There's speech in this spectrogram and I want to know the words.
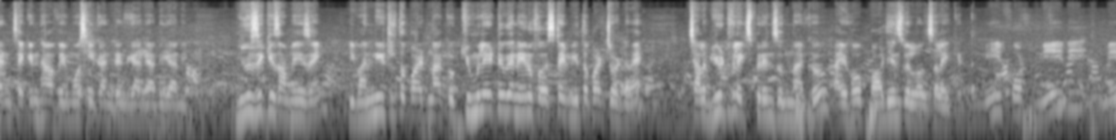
And second half emotional content కానీ అది కానీ. Music is amazing. ఇవన్నిటితో పాటు నాకు క్యుములేటివ్గా నేను ఫస్ట్ టైం మీతో పాటు చూడడమే చాలా బ్యూటిఫుల్ ఎక్స్పీరియన్స్ ఉంది నాకు. I hope audience will also like it. మీ మీది మీ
